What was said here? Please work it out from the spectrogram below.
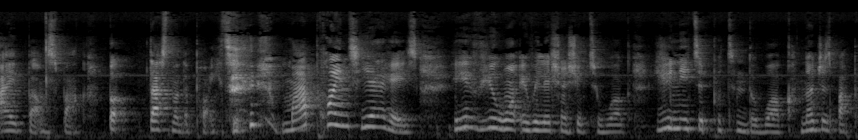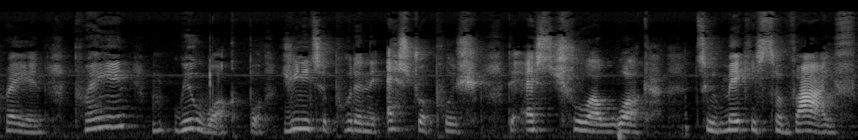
I bounce back. But that's not the point. My point here is if you want a relationship to work, you need to put in the work, not just by praying. Praying will work, but you need to put in the extra push, the extra work to make it survive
